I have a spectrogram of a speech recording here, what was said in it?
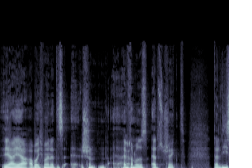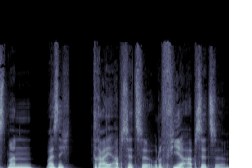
Ja, ja, aber ich meine, das äh, schon einfach ja. nur das Abstract. Da liest man, weiß nicht, drei Absätze oder vier Absätze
